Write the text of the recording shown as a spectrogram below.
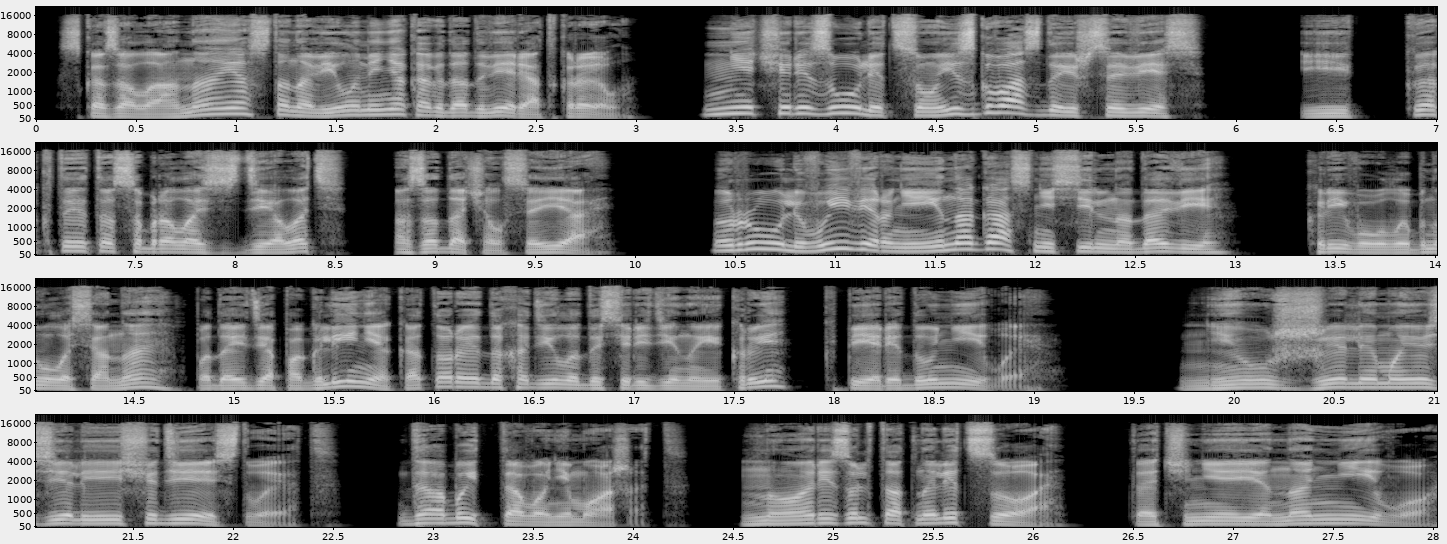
— сказала она и остановила меня, когда дверь открыл. «Не через улицу, изгваздаешься весь». «И как ты это собралась сделать?» – озадачился я. «Руль выверни и на газ не сильно дави». Криво улыбнулась она, подойдя по глине, которая доходила до середины икры, к переду Нивы. «Неужели мое зелье еще действует? Да быть того не может. Но результат налицо. Точнее, на Ниву,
